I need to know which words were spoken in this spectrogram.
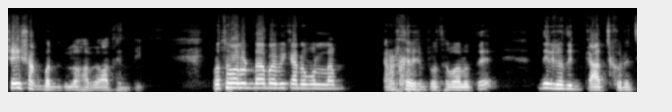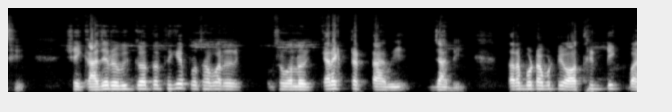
সেই সংবাদগুলো হবে অথেন্টিক প্রথম আলোর নাম আমি কেন বললাম? কারণ আমি প্রথম আলোতে দীর্ঘদিন কাজ করেছি। সেই কাজের অভিজ্ঞতা থেকে প্রথম আলোর প্রথম আলোর ক্যারেক্টারটা আমি জানি। তারা মোটামুটি অথেন্টিক বা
